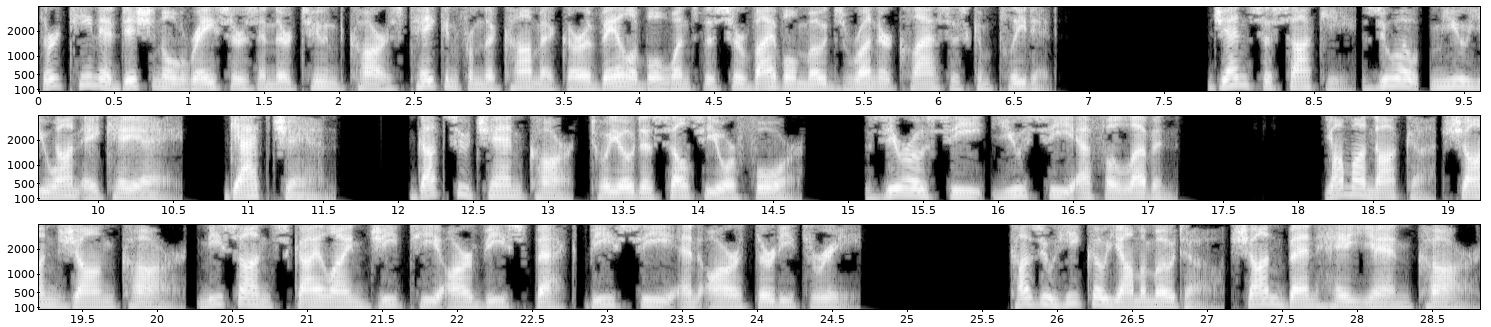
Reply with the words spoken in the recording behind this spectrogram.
Thirteen additional racers and their tuned cars taken from the comic are available once the Survival Mode's runner class is completed. Gen Sasaki Zuo, Mu Yuan aka Gatchan, Gatsu-chan car, Toyota Celsior 4 0C UCF11 Yamanaka Shan Zhang car, Nissan Skyline GT-RV Spec BCNR 33 Kazuhiko Yamamoto Shan Ben Hei Yan car,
